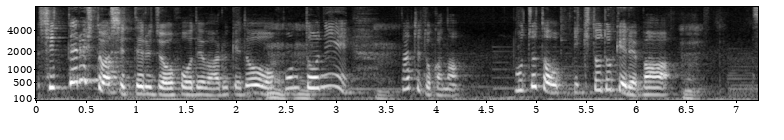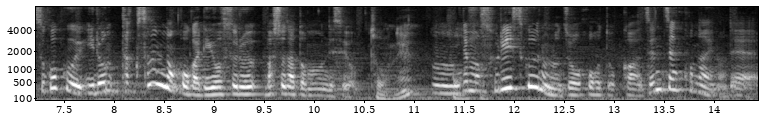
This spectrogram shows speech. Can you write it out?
う知ってる人は知ってる情報ではあるけど、うんうん。本当にうんていうのかなもうちょっと行き届ければうんすごくいろんたくさんの子が利用する場所だと思うんですよ。そうね、うん、でもフリースクールの情報とか全然来ないので、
